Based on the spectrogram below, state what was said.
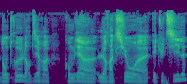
d'entre eux leur dire combien leur action est utile.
